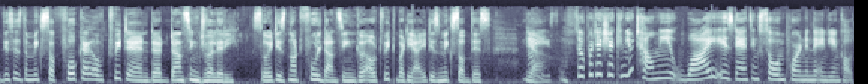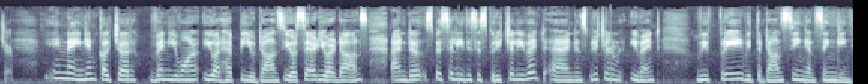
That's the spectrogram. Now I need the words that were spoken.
This is the mix of folk outfit and uh, dancing jewelry. So it is not full dancing outfit, but yeah, it is mix of this. Yeah. Nice. So, Pratiksha, can you tell me why is dancing so important in the Indian culture? In uh, Indian culture, when you want, you are happy, you dance. You are sad, you are dance. And uh, especially this is spiritual event. And in spiritual event, we pray with the dancing and singing.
